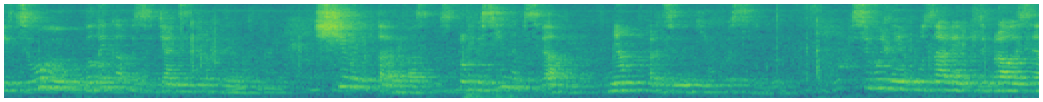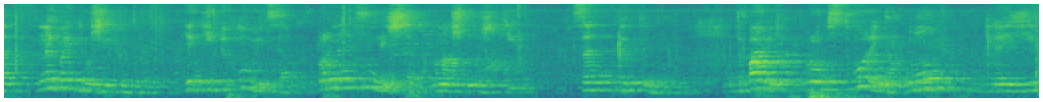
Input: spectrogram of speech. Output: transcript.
і в цілому велика освітянська родина. Щиро вітаю вас з професійним святом Дня працівників освіти. Сьогодні у залі зібралися небайдужі люди, які піклуються про найцінніше в нашому житті це дитину. Дбають про створення умов для її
